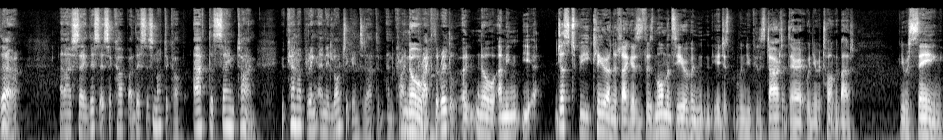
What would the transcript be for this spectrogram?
there, and I say this is a cup and this is not a cup, at the same time, you cannot bring any logic into that and, and try No. and crack the riddle. Uh, no, I mean, yeah, just to be clear on it, like there's, there's moments here when you just when you could have started there when you were talking about, you were saying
